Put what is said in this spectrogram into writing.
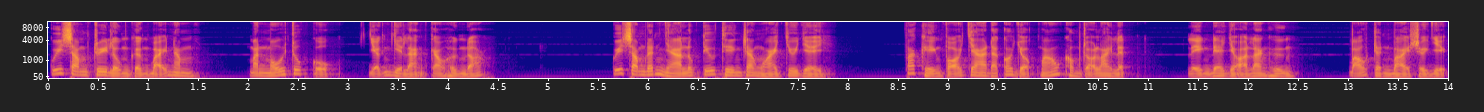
Quý sâm truy lùng gần 7 năm, Manh mối rút cuộc Dẫn về làng cao hơn đó. Quý sâm đến nhà lúc Tiếu Thiên ra ngoài chưa về, Phát hiện võ cha đã có giọt máu không rõ lai lịch, Liền đe dọa Lan Hương, Bảo trình bày sự việc.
